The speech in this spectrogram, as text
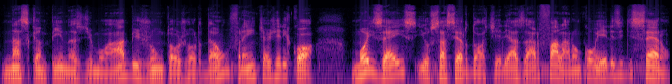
nas campinas de Moabe, junto ao Jordão, frente a Jericó Moisés e o sacerdote Eleazar falaram com eles e disseram:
